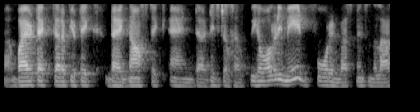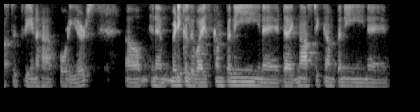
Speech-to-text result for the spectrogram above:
uh, biotech, therapeutic, diagnostic, and uh, digital health. We have already made four investments in the last three and a half, four years um, in a medical device company, in a diagnostic company, in a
